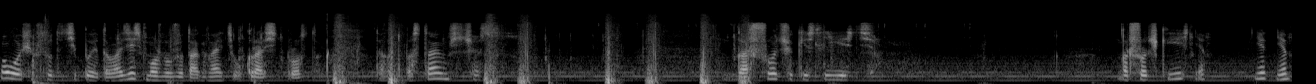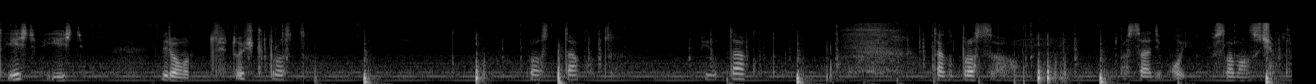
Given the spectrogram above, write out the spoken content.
Ну, в общем, что-то типа этого. А здесь можно уже так, знаете, украсить просто. Так, вот поставим сейчас. Горшочек, если есть. Горшочки есть, нет? Нет, нет, есть, есть. Берем вот цветочки просто. Просто так вот. И вот так вот. Так вот просто посадим. Ой, сломался чем-то.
